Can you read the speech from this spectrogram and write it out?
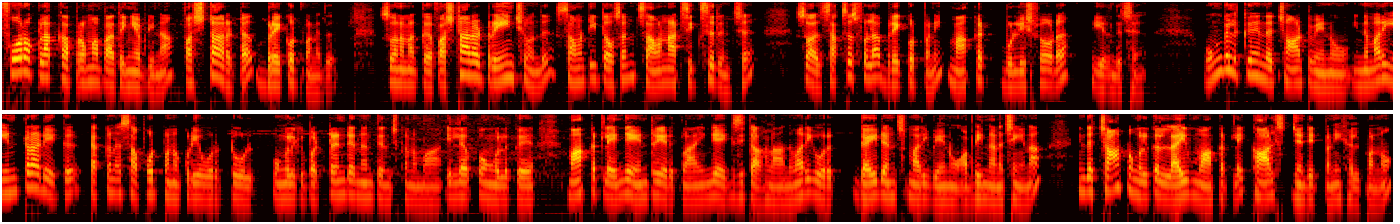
ஃபோர் ஓ கிளாக் அப்புறமா பார்த்தீங்க அப்படின்னா ஃபஸ்ட் டாரட்டை பிரேக் அவுட் பண்ணுது. ஸோ நமக்கு ஃபஸ்ட் டாரட் ரேஞ்ச் வந்து seventy thousand seven nought six இருந்துச்சு. ஸோ அது சக்ஸஸ்ஃபுல்லாக பிரேக் அவுட் பண்ணி மார்க்கெட் புல்லிஷோட இருந்துச்சு. உங்களுக்கு இந்த சார்ட் வேணும். இந்த மாதிரி இன்ட்ராடேக்கு டக்குன்னு சப்போர்ட் பண்ணக்கூடிய ஒரு டூல் உங்களுக்கு இப்போ ட்ரெண்ட் என்னன்னு தெரிஞ்சுக்கணுமா? இல்லை இப்போ உங்களுக்கு மார்க்கெட்டில் எங்கே என்ட்ரி எடுக்கலாம் எங்கே எக்ஸிட் ஆகலாம் அந்த மாதிரி ஒரு கைடன்ஸ் மாதிரி வேணும் அப்படின்னு நினச்சிங்கன்னா இந்த சார்ட் உங்களுக்கு லைவ் மார்க்கெட்லேயே கால்ஸ் ஜென்ரேட் பண்ணி ஹெல்ப் பண்ணும்.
